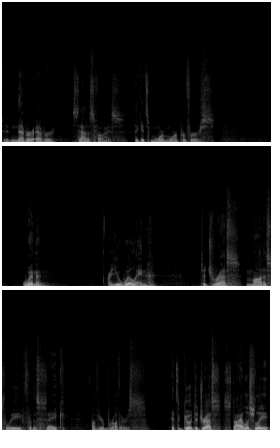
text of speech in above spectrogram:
and it never, ever satisfies. It gets more and more perverse. Women, are you willing to dress modestly for the sake of your brothers? It's good to dress stylishly,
